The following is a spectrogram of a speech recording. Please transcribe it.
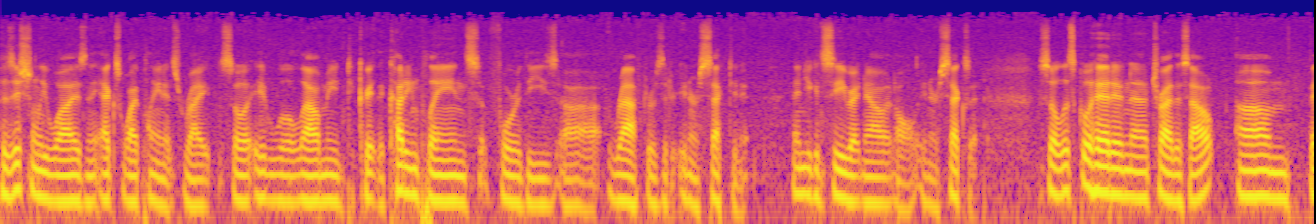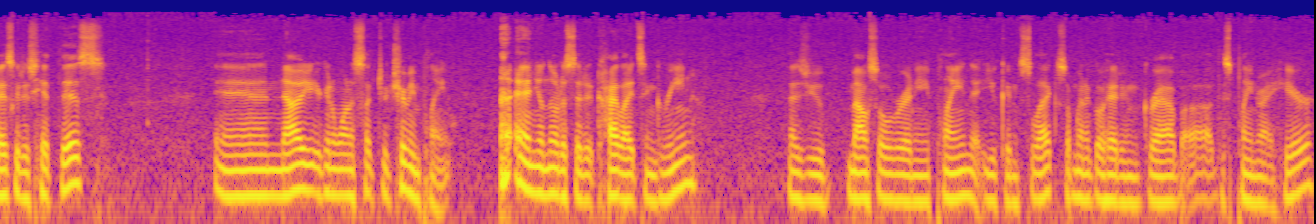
positionally wise in the XY plane, it's right. So it will allow me to create the cutting planes for these uh, rafters that are intersecting it. And you can see right now it all intersects it. So let's go ahead and uh, try this out. Um, basically just hit this, and now you're going to want to select your trimming plane. and you'll notice that it highlights in green as you mouse over any plane that you can select. So I'm going to go ahead and grab uh, this plane right here.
